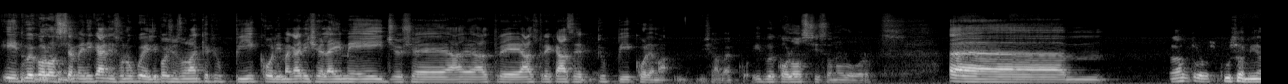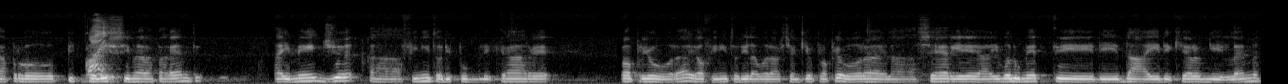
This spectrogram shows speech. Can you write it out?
i due colossi americani sono quelli, poi ne sono anche più piccoli, magari c'è la Image, c'è altre, altre case più piccole, ma diciamo ecco, i due colossi sono loro. Ehm, Tra l'altro, scusami, apro vai! piccolissima la parentesi. Image ha finito di pubblicare proprio ora, e ho finito di lavorarci anch'io proprio ora, è la serie ai volumetti di Die di Kieron Gillen,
